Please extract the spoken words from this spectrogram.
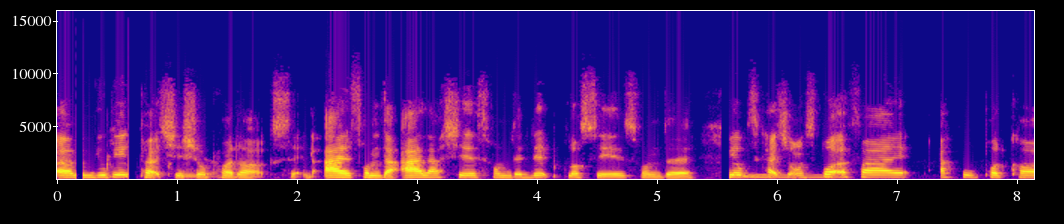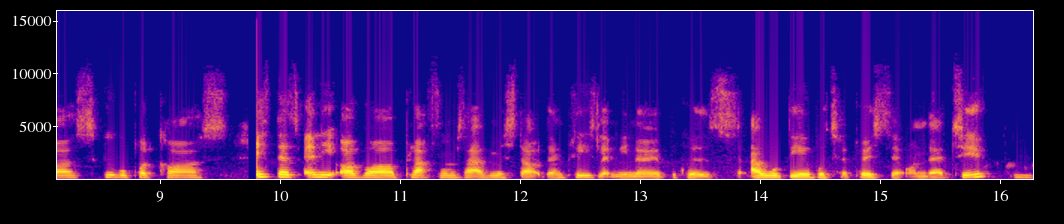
um, you'll be able to purchase your products. And I from the eyelashes, from the lip glosses, from the be able to catch it on Mm. Spotify, Apple Podcasts, Google Podcasts. If there's any other platforms that I've missed out, then please let me know because I will be able to post it on there too. Please,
